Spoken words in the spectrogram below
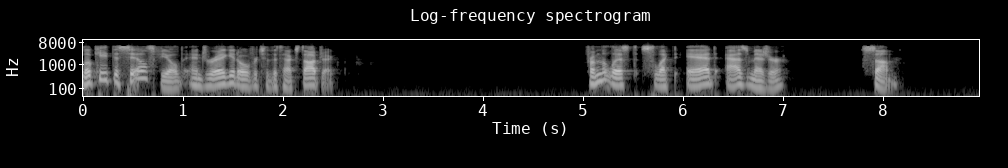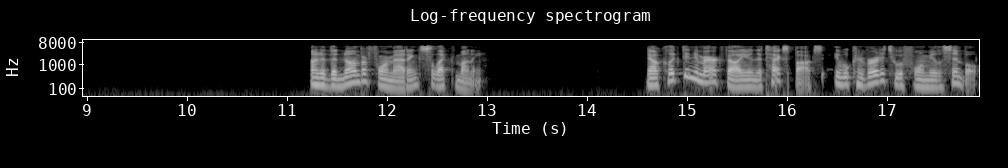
Locate the sales field and drag it over to the text object. From the list, select Add as Measure, Sum. Under the number formatting, select Money. Now click the numeric value in the text box. It will convert it to a formula symbol.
